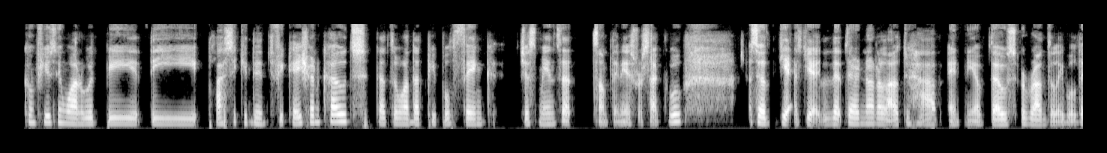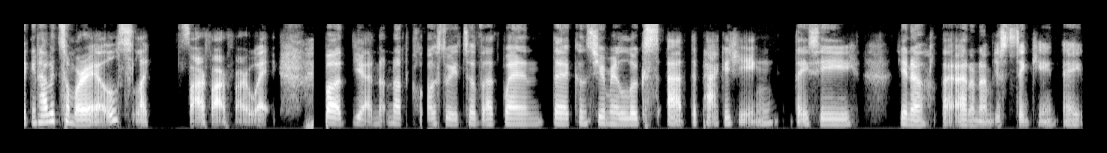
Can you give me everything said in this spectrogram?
confusing one would be the plastic identification codes. That's the one that people think just means that something is recyclable. So yes, yeah, they're not allowed to have any of those around the label. They can have it somewhere else, like far, far, far away. But yeah, not, not close to it. So that when the consumer looks at the packaging, they see, you know, I, I don't know, I'm just thinking a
